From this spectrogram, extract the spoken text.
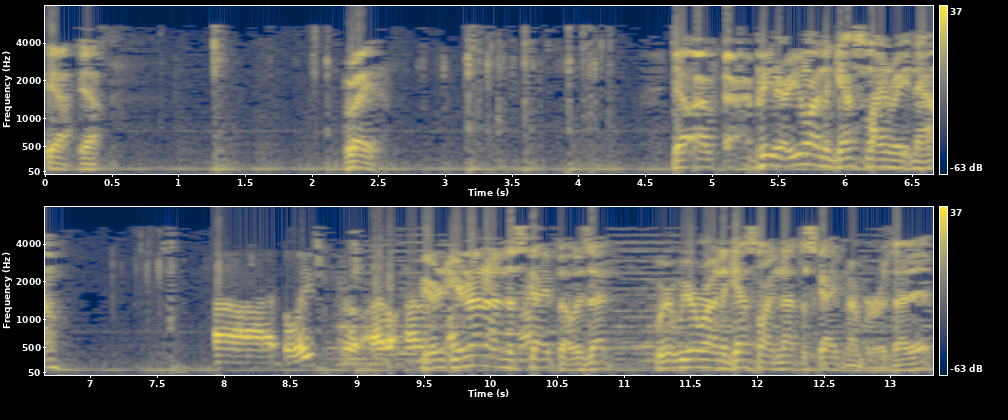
yeah, yeah. Right. Now, uh, uh, Peter, are you on the guest line right now? Uh, I believe so. I don't. I You're, you're not on the Skype though, is that? We're, we're on the guest line, not the Skype number. Is that it?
